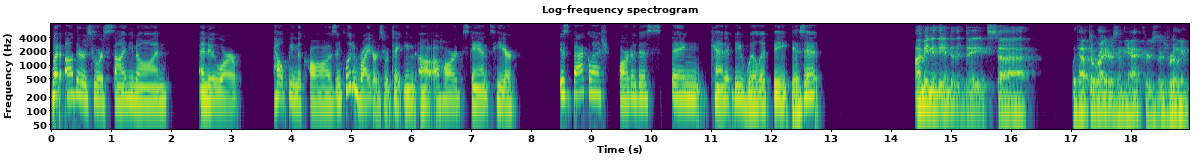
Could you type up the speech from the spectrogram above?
But others who are signing on and who are helping the cause, including writers who are taking a hard stance here, is backlash part of this thing? Can it be? Will it be? Is it? I mean, in the end of the day, it's uh, without the writers and the actors, there's really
